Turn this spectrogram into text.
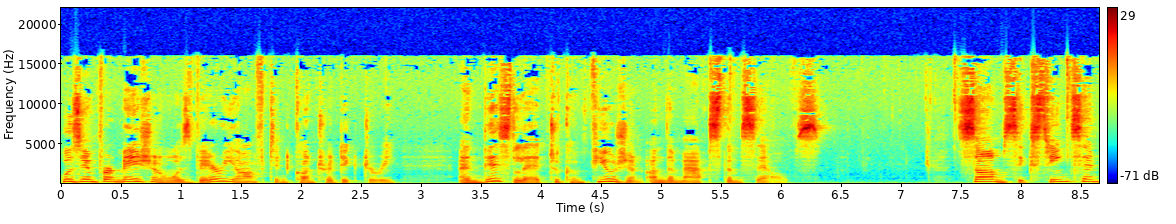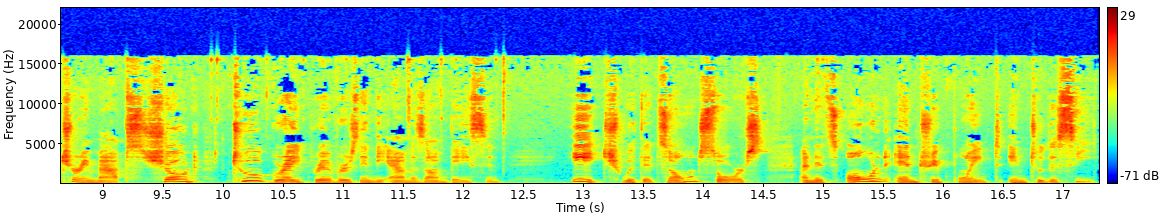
whose information was very often contradictory, and this led to confusion on the maps themselves. Some 16th century maps showed two great rivers in the Amazon basin, each with its own source and its own entry point into the sea.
